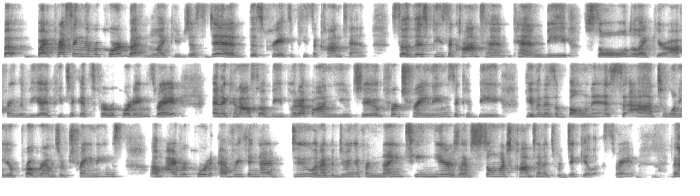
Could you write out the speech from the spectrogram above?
But by pressing the record button like you just did, this creates a piece of content. So this piece of content can be sold, like you're offering the VIP tickets for recordings, right? And it can also be put up on YouTube for trainings. It could be given as a bonus uh, to one of your programs or trainings. Um, I record everything I do and I've been doing it for 19 years. I have so much content, it's ridiculous, right?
